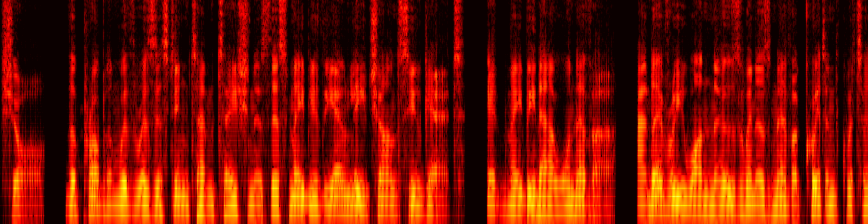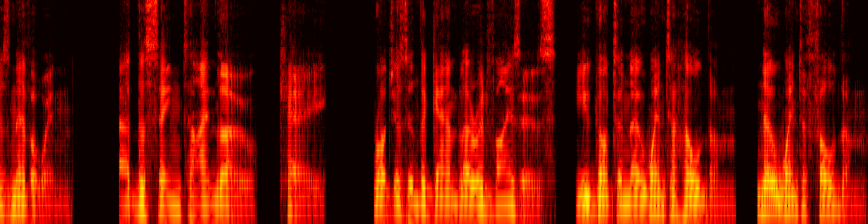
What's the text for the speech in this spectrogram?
Sure, the problem with resisting temptation is this may be the only chance you get. It may be now or never, and everyone knows winners never quit and quitters never win. At the same time though, K. Rogers in The Gambler advises, you got to know when to hold them, know when to fold them,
